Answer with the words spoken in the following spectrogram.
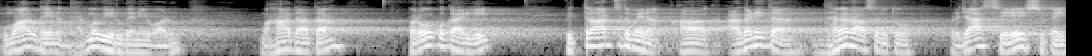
కుమారుడైన ధర్మవీరుడనేవాడు మహాదాత పరోపకారి అయి పిత్రార్జితమైన ఆ అగణిత ధనరాశులతో ప్రజాశ్రేయస్సుకై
